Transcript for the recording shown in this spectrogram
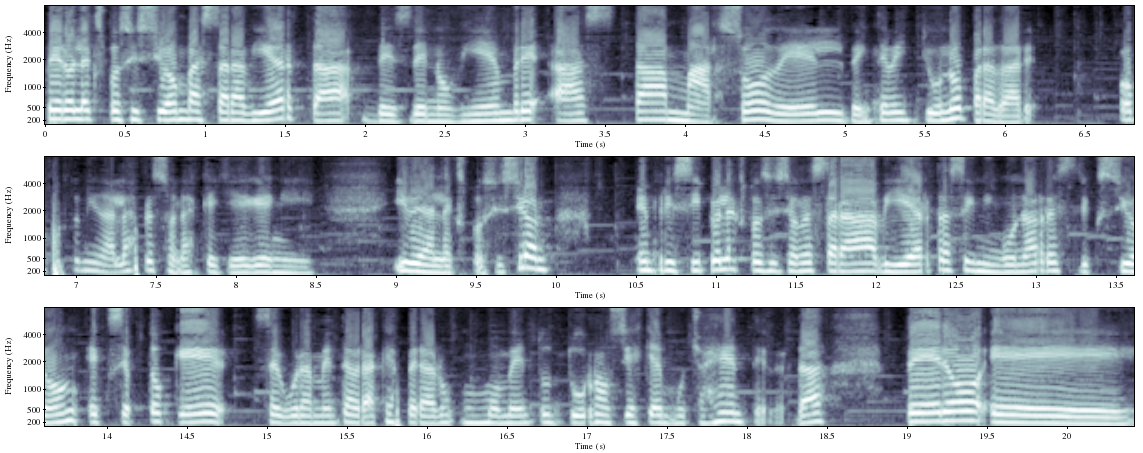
pero la exposición va a estar abierta desde noviembre hasta marzo del 2021 para dar oportunidad a las personas que lleguen y, y vean la exposición. En principio la exposición estará abierta sin ninguna restricción, excepto que seguramente habrá que esperar un, momento, un turno, si es que hay mucha gente, ¿verdad? Pero eh,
